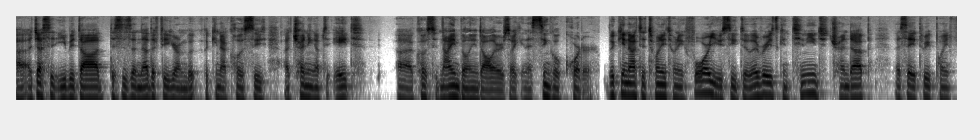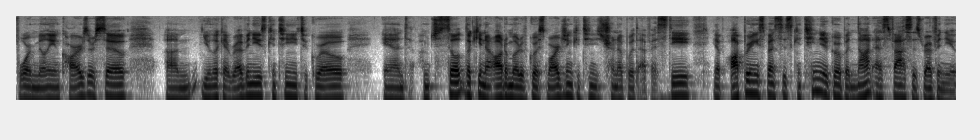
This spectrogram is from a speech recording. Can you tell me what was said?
uh, adjusted EBITDA. This is another figure I'm lo- looking at closely, uh, trending up to eight. Uh, close to $9 billion like in a single quarter. Looking out to 2024, you see deliveries continue to trend up, let's say 3.4 million cars or so. Um, you look at revenues continue to grow and I'm still looking at automotive gross margin continue to trend up with FSD. You have operating expenses continue to grow, but not as fast as revenue.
